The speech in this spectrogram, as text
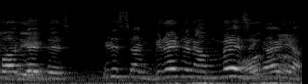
forget this? It is a great and amazing Awesome. idea.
